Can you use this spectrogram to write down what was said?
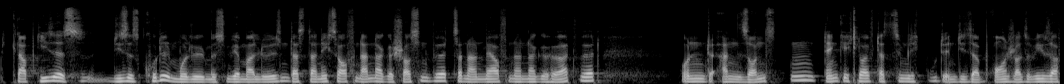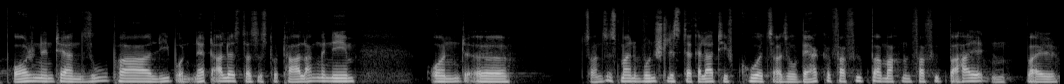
ich glaube, dieses, dieses Kuddelmuddel müssen wir mal lösen, dass da nicht so aufeinander geschossen wird, sondern mehr aufeinander gehört wird. Und ansonsten, denke ich, läuft das ziemlich gut in dieser Branche. Also wie gesagt, branchenintern super lieb und nett alles, das ist total angenehm. Und äh, sonst ist meine Wunschliste relativ kurz. Also Werke verfügbar machen und verfügbar halten, weil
